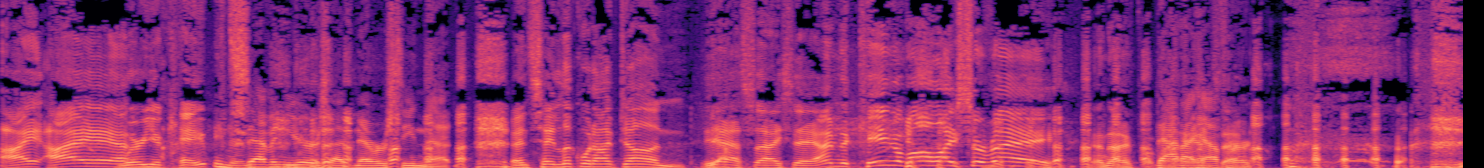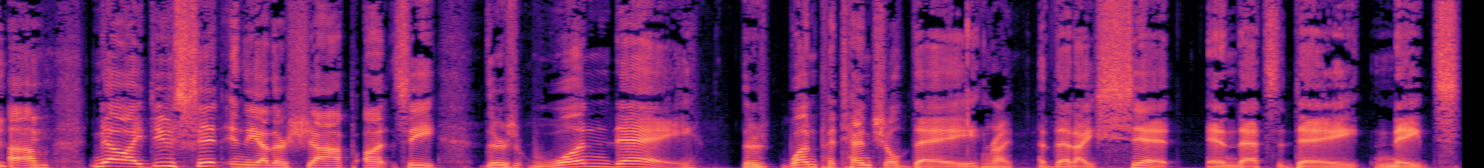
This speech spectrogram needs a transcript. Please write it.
I I uh, wear your cape In and- seven years, I've never seen that. and say, "Look what I've done." Yes, I say I'm the king of all I survey, and I put That I have out. um, no, I do sit in the other shop. On, see, there's one day, there's one potential day Right. that I sit, and that's the day Nate's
